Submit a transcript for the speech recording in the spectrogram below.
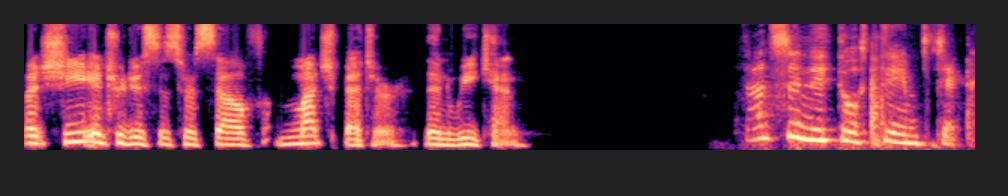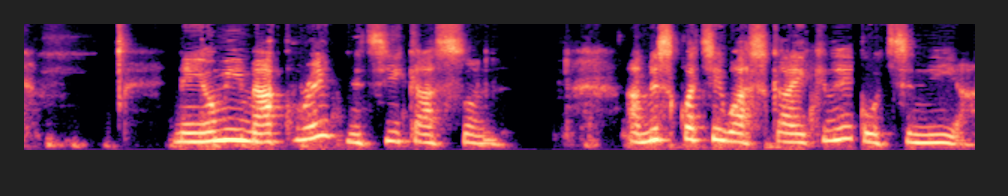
but she introduces herself much better than we can. Naomi. a miskwati waska i kine ko tinia.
